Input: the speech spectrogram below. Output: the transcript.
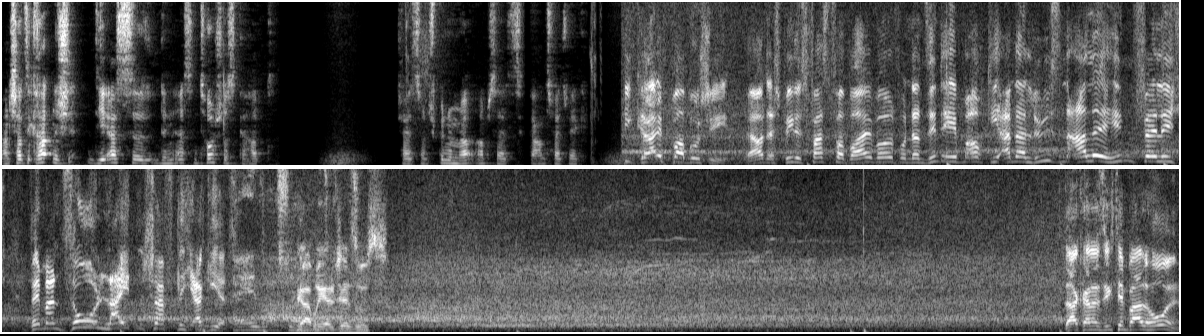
Man, ich hatte gerade nicht die erste, den ersten Torschuss gehabt. Scheiße, und ich bin im Abseits, ganz weit weg. Wie greifbar, Buschi. Ja, das Spiel ist fast vorbei, Wolf. Und dann sind eben auch die Analysen alle hinfällig, wenn man so leidenschaftlich agiert. Hey, was für Gabriel Jesus. Da kann er sich den Ball holen.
